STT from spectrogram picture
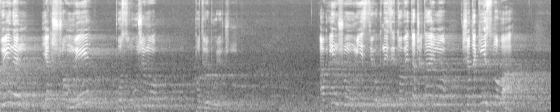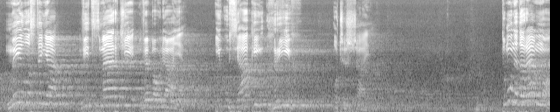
винен, якщо ми послужимо потребуючому. А в іншому місці у книзі Товита читаємо ще такі слова: милостиня від смерті вибавляє і усякий гріх очищає. Тому недаремно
